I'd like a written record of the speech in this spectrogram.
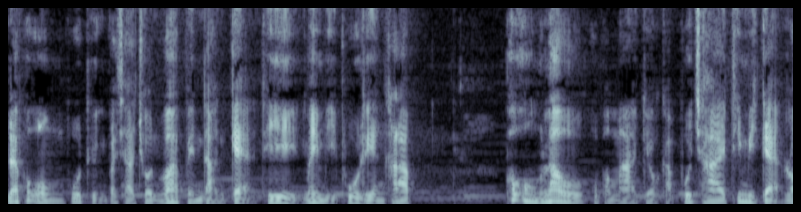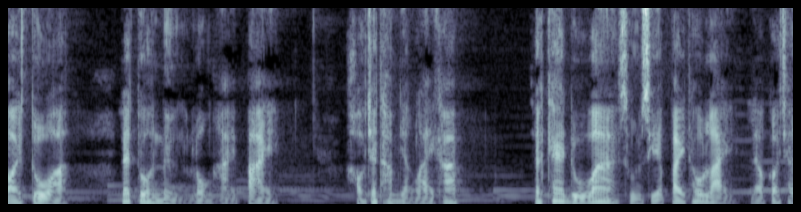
และพระองค์พูดถึงประชาชนว่าเป็นดังแกะที่ไม่มีผู้เลี้ยงครับ พระองค์เล่าอุปมาเกี่ยวกับผู้ชายที่มีแกะร้อยตัว และตัวหนึ่งลงหายไป เขาจะทำอย่างไรครับ จะแค่ดูว่าสูญเสียไปเท่าไหร่ แล้วก็ใช้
